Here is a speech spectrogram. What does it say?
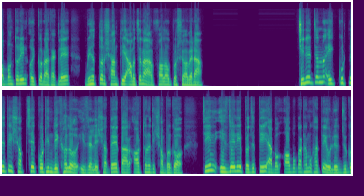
অভ্যন্তরীণ ঐক্য না থাকলে বৃহত্তর শান্তি আলোচনা ফলপ্রসূ হবে না। চীনের জন্য এই কূটনীতির সবচেয়ে কঠিন দিক হল ইসরায়েলের সাথে তার অর্থনৈতিক সম্পর্ক। চীন ইসরায়েলি প্রযুক্তি এবং অবকাঠামো খাতে উল্লেখযোগ্য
